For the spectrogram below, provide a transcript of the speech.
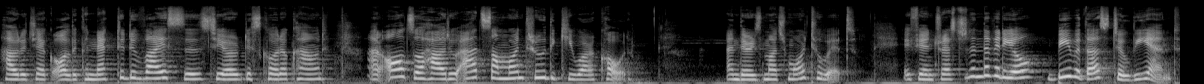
how to check all the connected devices to your Discord account, and also how to add someone through the QR code. And there's much more to it. If you're interested in the video, be with us till the end.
